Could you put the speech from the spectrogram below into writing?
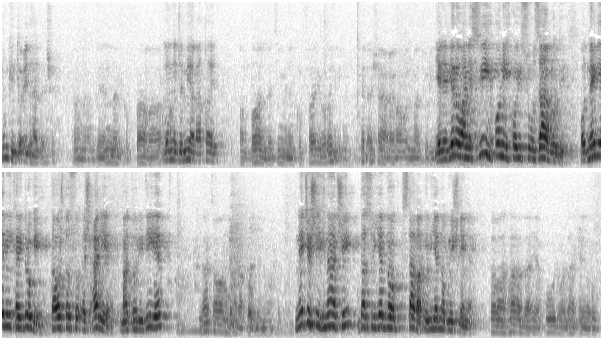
ممكن تعيد هذا يا شيخ آه، لأن الكفار لأن جميع العقائد الضالة من الكفار وغيرهم كالأشاعرة Jer je والماتريدية vjerovanje svih onih koji su u zabludi, od nevjernika i drugih, kao što su ešarije, maturidije, لا تراهم على قول واحد nećeš ih naći da su jednog stava ili jednog mišljenja. ترى هذا يقول وذاك يرد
